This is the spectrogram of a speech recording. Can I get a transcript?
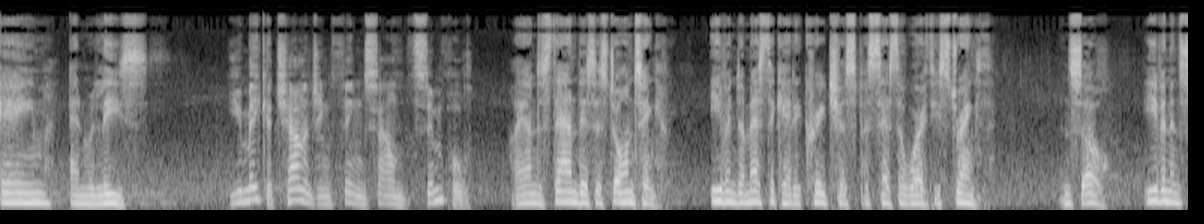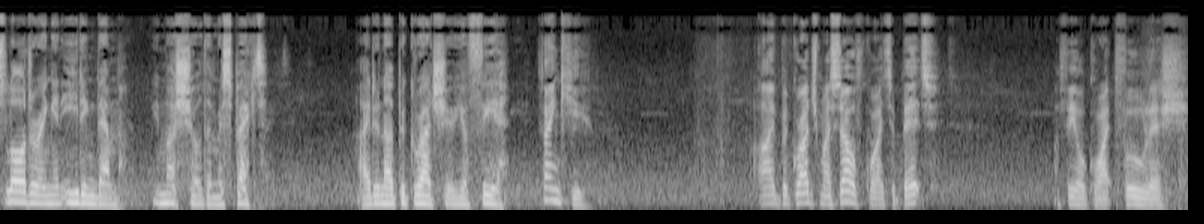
Aim and release. You make a challenging thing sound simple. I understand this is daunting. Even domesticated creatures possess a worthy strength. And so, even in slaughtering and eating them, we must show them respect. I do not begrudge you your fear. Thank you. I begrudge myself quite a bit. I feel quite foolish.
